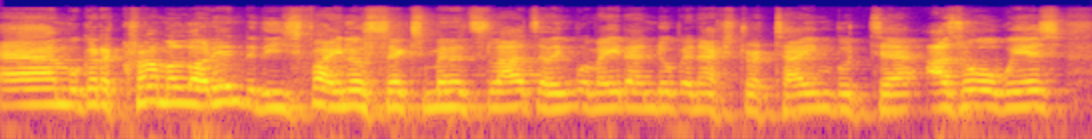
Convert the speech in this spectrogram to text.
um, we're going to cram a lot into these final six minutes, lads. I think we might end up in extra time, but uh, as always,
